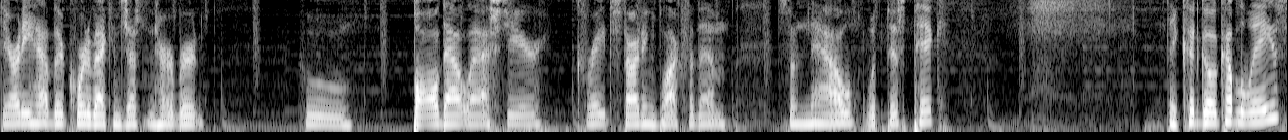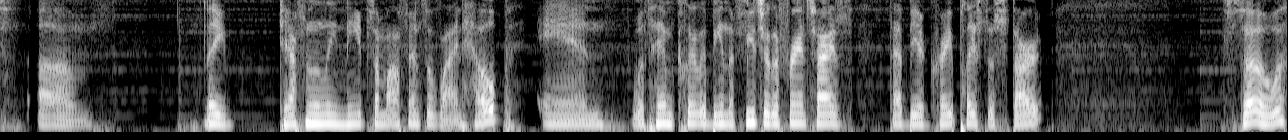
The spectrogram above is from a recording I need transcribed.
They already have their quarterback in Justin Herbert, who balled out last year. Great starting block for them. So now with this pick, they could go a couple of ways. Um, they definitely need some offensive line help, and with him clearly being the future of the franchise, that'd be a great place to start. So,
